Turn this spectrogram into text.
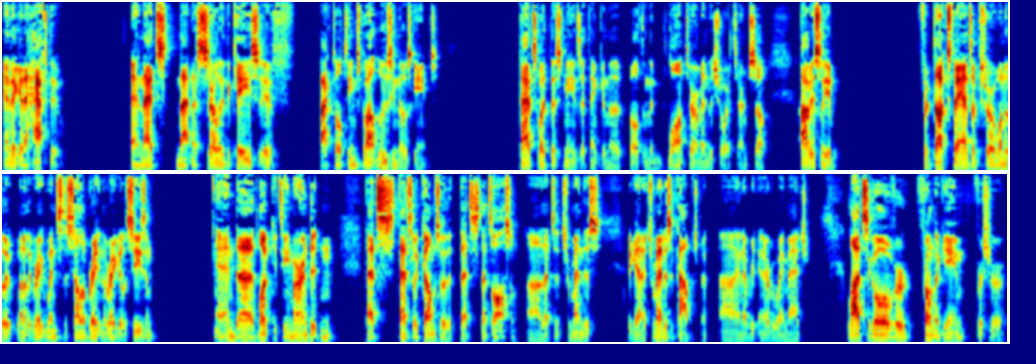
and they're going to have to. And that's not necessarily the case if Pac-12 teams go out losing those games. That's what this means, I think, in the both in the long term and the short term. So, obviously, for Ducks fans, I'm sure one of the one of the great wins to celebrate in the regular season. And uh, look, your team earned it, and that's that's what comes with it. That's that's awesome. Uh, that's a tremendous, again, a tremendous accomplishment uh, in every in every way. Match, lots to go over from the game for sure.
